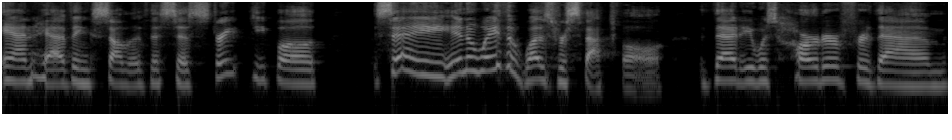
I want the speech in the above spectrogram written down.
And having some of the cis straight people say, in a way that was respectful, that it was harder for them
